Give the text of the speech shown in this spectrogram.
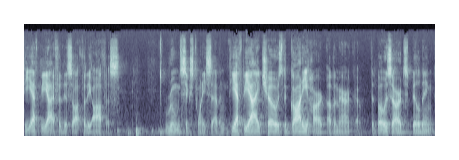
the FBI for, this, for the office, room 627. The FBI chose the gaudy heart of America, the Beaux Arts building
